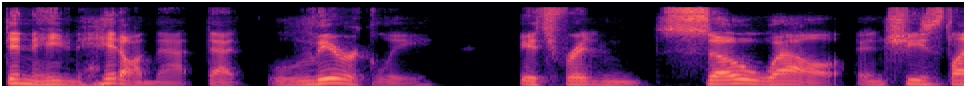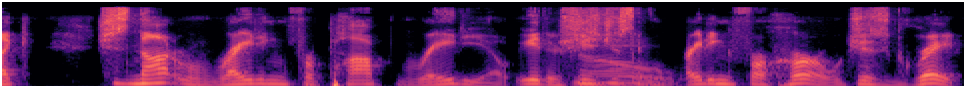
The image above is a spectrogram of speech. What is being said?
didn't even hit on that. That lyrically, it's written so well, and she's like, she's not writing for pop radio either. She's just like writing for her, which is great.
